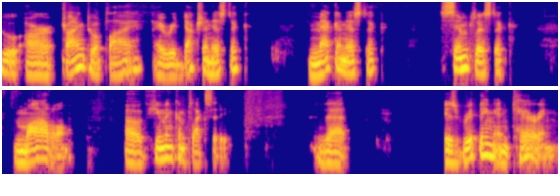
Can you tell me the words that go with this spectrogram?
who are trying to apply a reductionistic, mechanistic, simplistic model of human complexity that is ripping and tearing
